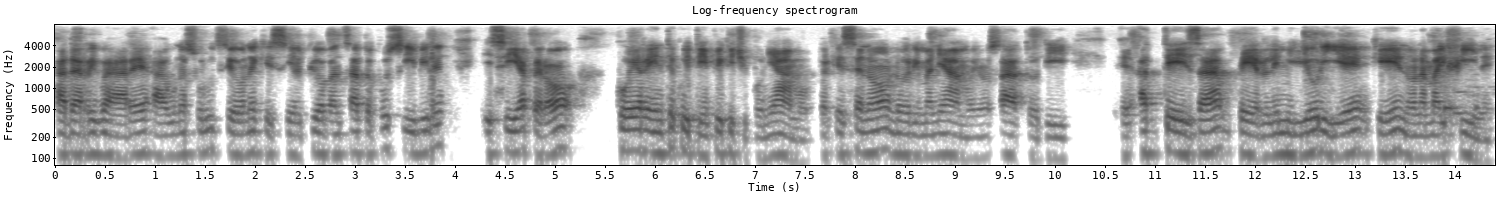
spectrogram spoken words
ad arrivare a una soluzione che sia il più avanzato possibile e sia però coerente con i tempi che ci poniamo, perché se no noi rimaniamo in uno stato di eh, attesa per le migliorie che non ha mai fine.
